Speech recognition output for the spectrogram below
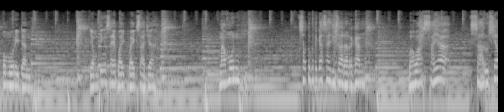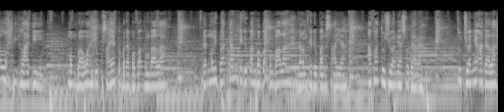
pemuridan. Yang penting saya baik-baik saja. Namun suatu ketika saya disadarkan bahwa saya seharusnya lebih lagi membawa hidup saya kepada Bapak Gembala dan melibatkan kehidupan Bapak Gembala dalam kehidupan saya. Apa tujuannya saudara? Tujuannya adalah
